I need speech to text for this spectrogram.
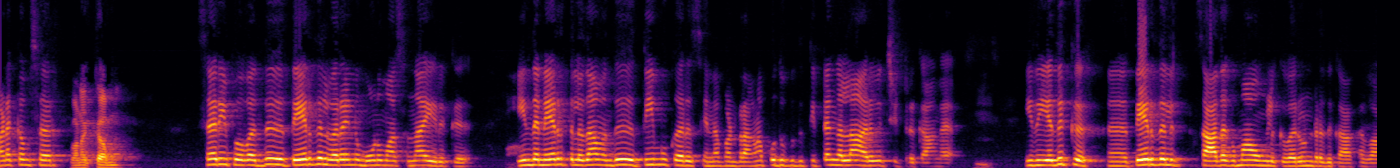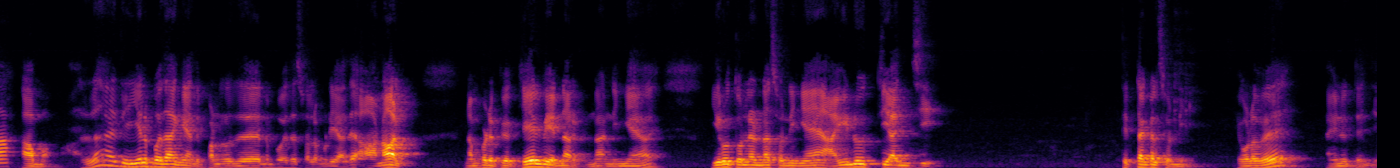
வணக்கம் சார் வணக்கம். சார் இப்போ வந்து தேர்தல் வர இன்னும் மூணு மாசம் தான் இருக்கு. இந்த நேரத்துல தான் வந்து திமுக அரசு என்ன பண்றாங்கன்னா புது புது திட்டங்கள்லாம் அறிவிச்சிட்டு இருக்காங்க. இது எதுக்கு? தேர்தலுக்கு சாதகமா உங்களுக்கு வரும்ன்றதுக்காகவா? ஆமாம் அதுதான் இது இயல்பு தாங்க. அது பண்ணுறது நம்ம இதை சொல்ல முடியாது. ஆனால் நம்மளோட இப்போ கேள்வி என்ன இருக்குன்னா நீங்கள் இருபத்தொன்னில் என்ன சொன்னீங்க? ஐநூற்றி அஞ்சு திட்டங்கள் சொன்னீங்க. எவ்வளவு? ஐநூற்றி அஞ்சு.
